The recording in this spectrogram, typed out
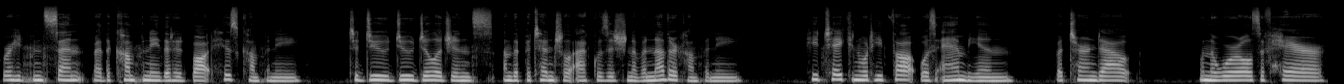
where he'd been sent by the company that had bought his company to do due diligence on the potential acquisition of another company, he'd taken what he thought was Ambien, but turned out, when the whirls of hair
